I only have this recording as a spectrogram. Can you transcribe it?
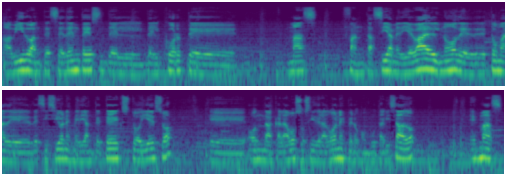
habido antecedentes del, del corte más fantasía medieval, ¿no? De, de toma de decisiones mediante texto y eso. Eh, onda calabozos y dragones, pero computarizado. Es más,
